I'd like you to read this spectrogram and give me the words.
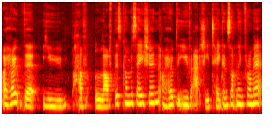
I hope that you have loved this conversation. I hope that you've actually taken something from it.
